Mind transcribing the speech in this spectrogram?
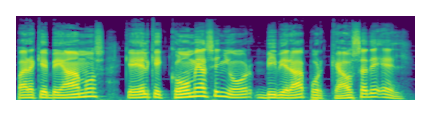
para que veamos que el que come al Señor vivirá por causa de él.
